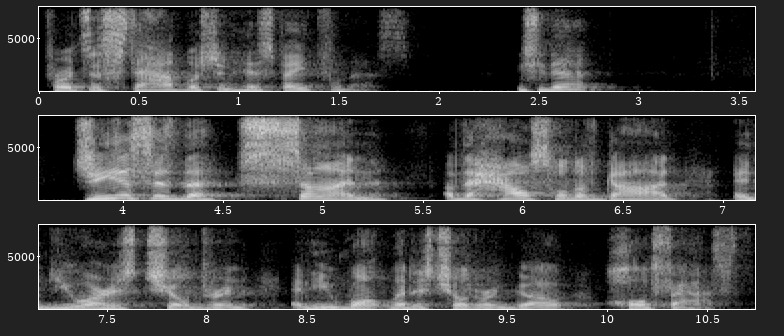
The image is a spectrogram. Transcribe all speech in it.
for it's established in his faithfulness. You see that? Jesus is the son of the household of God, and you are his children, and he won't let his children go. Hold fast.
